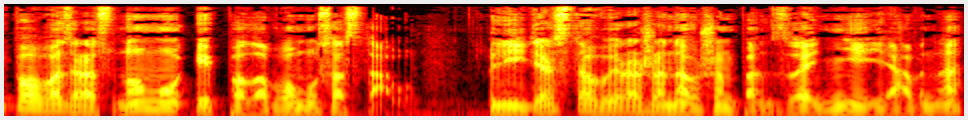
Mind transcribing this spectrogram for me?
по возрастному и половому составу. Лидерство выражено у шимпанзе неявно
